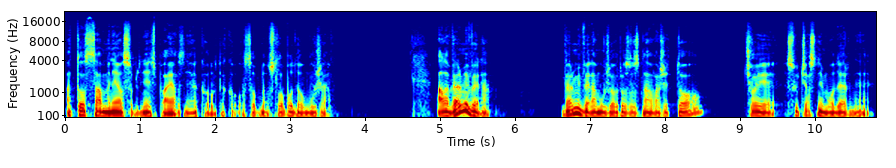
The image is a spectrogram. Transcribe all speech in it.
A to sa mne osobne nespája s nejakou takou osobnou slobodou muža. Ale veľmi veľa veľmi veľa mužov rozoznáva, že to, čo je súčasne moderné,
